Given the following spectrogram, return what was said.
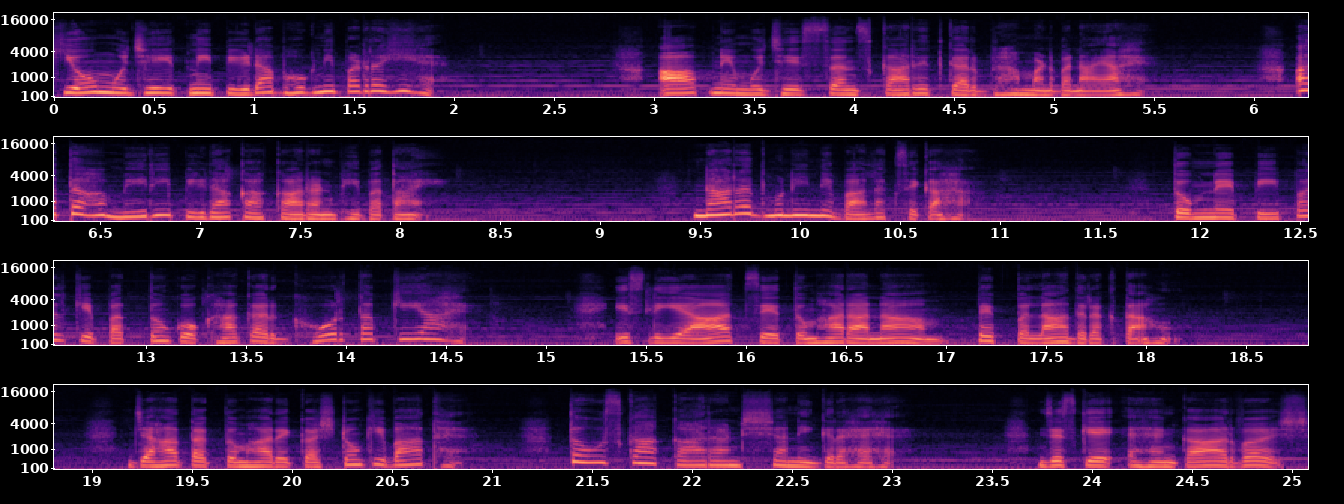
क्यों मुझे इतनी पीड़ा भोगनी पड़ रही है? आपने मुझे संस्कारित कर ब्राह्मण बनाया है। अतः मेरी पीड़ा का कारण भी बताएँ। नारद मुनि ने बालक से कहा तुमने पीपल के पत्तों को खाकर घोर तप किया है। इसलिए आज से तुम्हारा नाम पिप्पलाद रखता हूँ। जहाँ तक तुम्हारे कष्टों की बात है तो उसका कारण शनि ग्रह है, जिसके अहंकारवश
